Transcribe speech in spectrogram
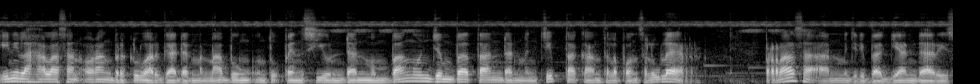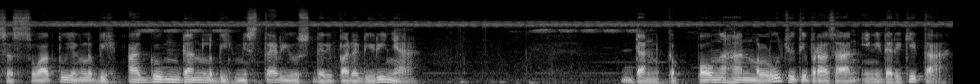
Inilah alasan orang berkeluarga dan menabung untuk pensiun dan membangun jembatan dan menciptakan telepon seluler. Perasaan menjadi bagian dari sesuatu yang lebih agung dan lebih misterius daripada dirinya. Dan kepongahan melucuti perasaan ini dari kita.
